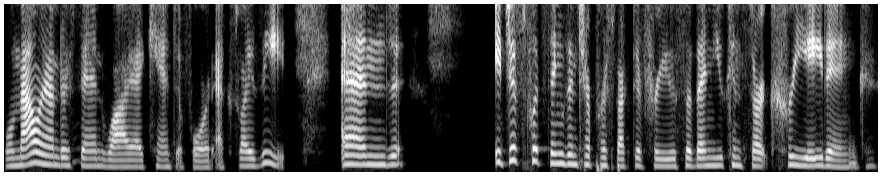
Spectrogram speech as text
well, now I understand why I can't afford XYZ. And it just puts things into perspective for you. So then you can start creating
